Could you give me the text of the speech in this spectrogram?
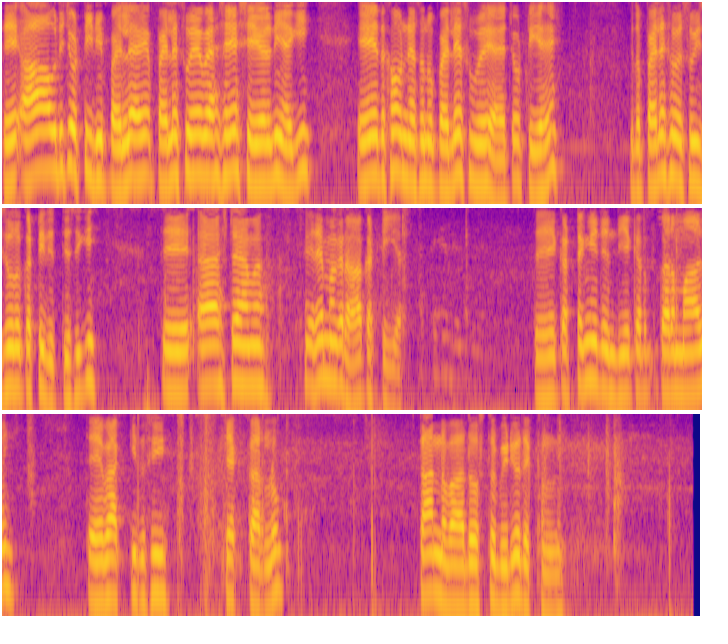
ਤੇ ਆ ਉਹਦੀ ਝੋਟੀ ਦੀ ਪਹਿਲੇ ਪਹਿਲੇ ਸੂਏ ਵੈਸੇ ਇਹ ਸੇਲ ਨਹੀਂ ਹੈਗੀ। ਇਹ ਦਿਖਾਉਂਦੇ ਤੁਹਾਨੂੰ ਪਹਿਲੇ ਸੂਏ ਹੈ ਝੋਟੀ ਇਹ। ਜਦੋਂ ਪਹਿਲੇ ਸੂਏ ਸੂਈ ਸੀ ਉਦੋਂ ਕੱਟੀ ਦਿੱਤੀ ਸੀਗੀ। ਤੇ ਇਸ ਟਾਈਮ ਇਹਦੇ ਮਗਰ ਆ ਕੱਟੀ ਆ। ਤੇ ਕੱਟੀਆਂ ਹੀ ਦਿੰਦੀ ਹੈ ਕਰ- ਕਰਮਾਂ ਵਾਲੀ। ਤੇ ਬਾਕੀ ਤੁਸੀਂ ਚੈੱਕ ਕਰ ਲਓ। ਧੰਨਵਾਦ ਦੋਸਤੋ ਵੀਡੀਓ ਦੇਖਣ ਲਈ।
